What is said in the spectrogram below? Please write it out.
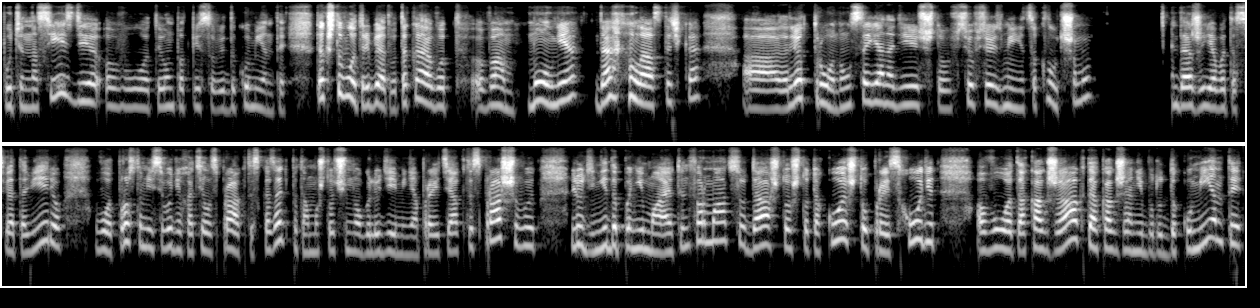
Путин на съезде, вот, и он подписывает документы. Так что вот, ребят, вот такая вот вам молния, да, ласточка. А, лед тронулся, я надеюсь, что все-все изменится к лучшему. Даже я в это свято верю. Вот, просто мне сегодня хотелось про акты сказать, потому что очень много людей меня про эти акты спрашивают. Люди недопонимают информацию, да, что, что такое, что происходит, вот, а как же акты, а как же они будут документы.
